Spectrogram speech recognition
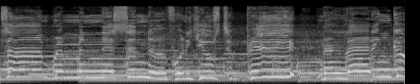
time reminiscing of what it used to be, not letting go.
